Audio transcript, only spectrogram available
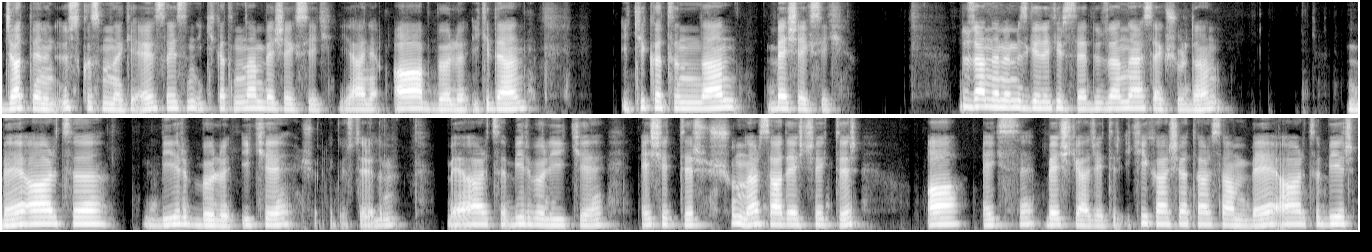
Caddenin üst kısmındaki ev sayısının iki katından 5 eksik. Yani A bölü 2'den 2 katından 5 eksik. Düzenlememiz gerekirse düzenlersek şuradan B artı 1 bölü 2 şöyle gösterelim. B artı 1 bölü 2 eşittir. Şunlar sadeleşecektir. A eksi 5 gelecektir. 2'yi karşı atarsam B artı 1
